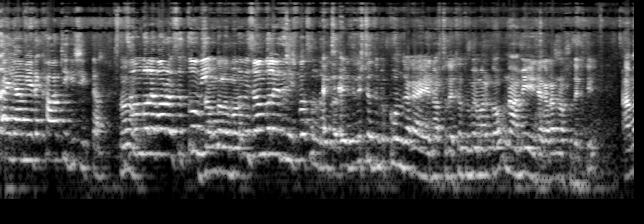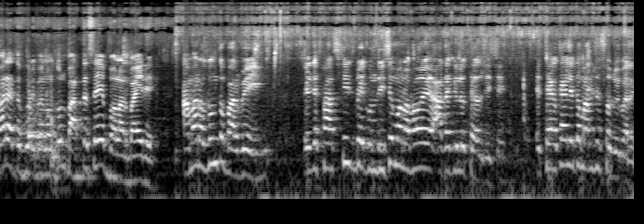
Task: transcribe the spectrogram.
তাইলে আমি এটা খাওয়া ঠিকই শিখতাম। জঙ্গলে বড় হয়েছে তুমি তুমি জঙ্গলের জিনিস পছন্দ এই জিনিসটা তুমি কোন জায়গায় নষ্ট দেখছ তুমি আমার কও। না আমি এই জায়গাটা নষ্ট দেখছি। আমার এত পরিমাণ ওজন বাড়তেছে বলার বাইরে। আমার ওজন তো বাড়বেই। এই যে পাঁচ পিস বেগুন দিছে মনে হয় আধা কিলো তেল দিছে। এই তেল খাইলে তো মানুষের চর্বি বাড়ে।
